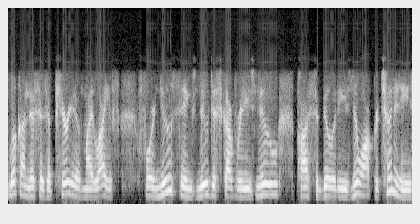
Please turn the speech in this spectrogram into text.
look on this as a period of my life for new things, new discoveries, new possibilities, new opportunities.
